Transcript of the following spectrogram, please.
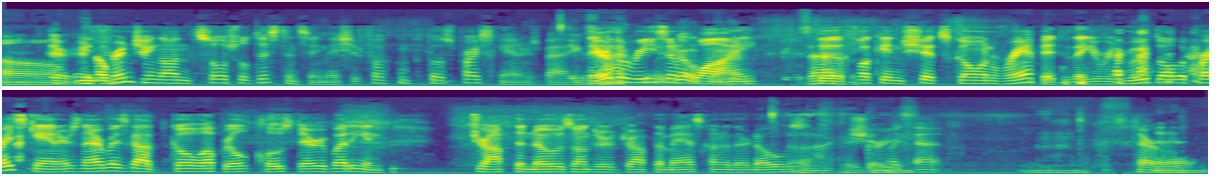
um, They're you know infringing on social distancing. They should fucking put those price scanners back. They're the reason No, why the fucking shit's going rampant. They removed all the price scanners, and everybody's got to go up real close to everybody and drop the nose under, drop the mask under their nose Ugh, and shit like that. It's terrible.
